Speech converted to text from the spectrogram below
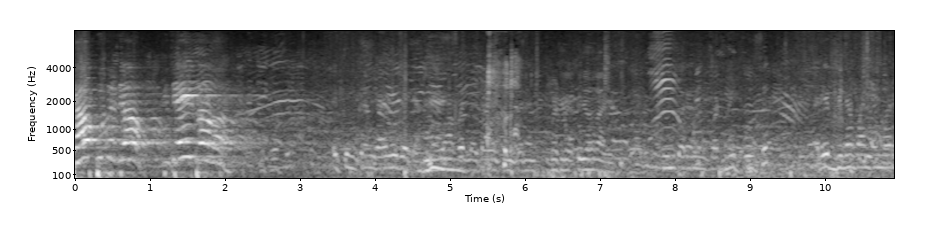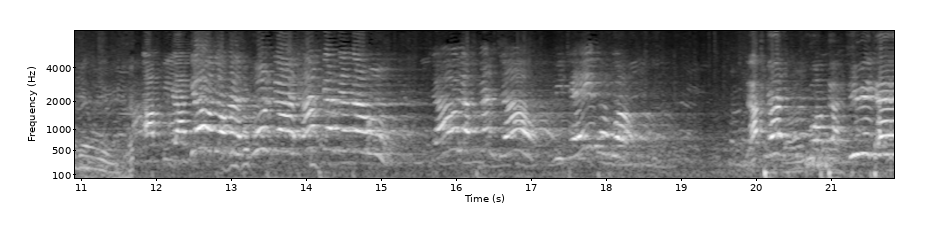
जाओ पुत्र जाओ विजयी भव कुंभकर्ण गायब हो गया वहाँ पर बैठा बैठ गया इधर आ गया कुंभकर्ण निपट नहीं अरे बिना पानी मर गया वो। आपकी आज्ञा हो तो मैं कर देता हूँ। जाओ लक्ष्मण जाओ विजयी भगो लक्ष्मण तू अपना जीवित है।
